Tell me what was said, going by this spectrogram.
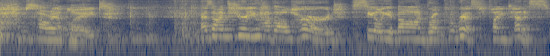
Oh, I'm sorry I'm late. As I'm sure you have all heard, Celia Bond broke her wrist playing tennis.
